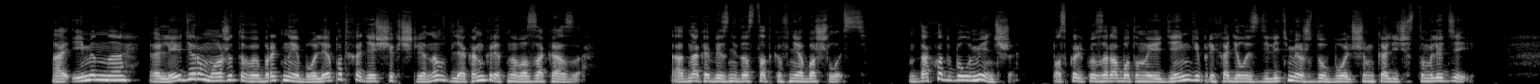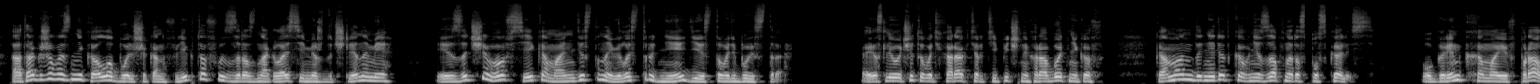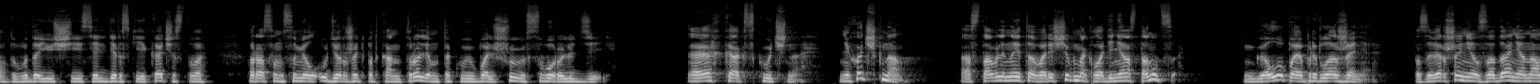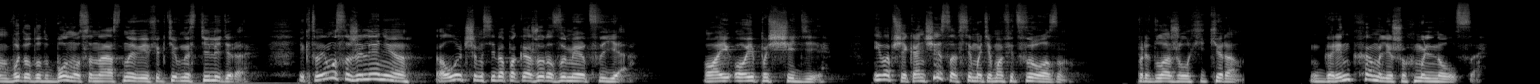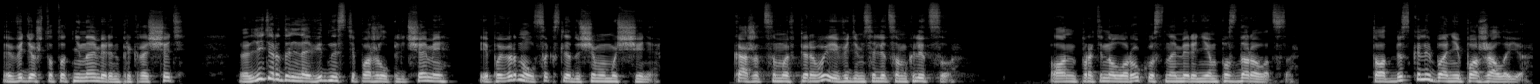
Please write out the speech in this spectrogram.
А именно, лидер может выбрать наиболее подходящих членов для конкретного заказа. Однако без недостатков не обошлось. Доход был меньше, поскольку заработанные деньги приходилось делить между большим количеством людей. А также возникало больше конфликтов из-за разногласий между членами из-за чего всей команде становилось труднее действовать быстро. А если учитывать характер типичных работников, команды нередко внезапно распускались. У Грингхэма и вправду выдающиеся лидерские качества, раз он сумел удержать под контролем такую большую свору людей. Эх, как скучно. Не хочешь к нам? Оставленные товарищи в накладе не останутся. Глупое предложение. По завершению задания нам выдадут бонусы на основе эффективности лидера. И к твоему сожалению, лучшим себя покажу, разумеется, я. Ой-ой, пощади. И вообще кончай со всем этим официозом, предложил Хикеран. Грингхам лишь ухмыльнулся. Видя, что тот не намерен прекращать, лидер дальновидности пожал плечами и повернулся к следующему мужчине. «Кажется, мы впервые видимся лицом к лицу». Он протянул руку с намерением поздороваться. Тот без колебаний пожал её.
